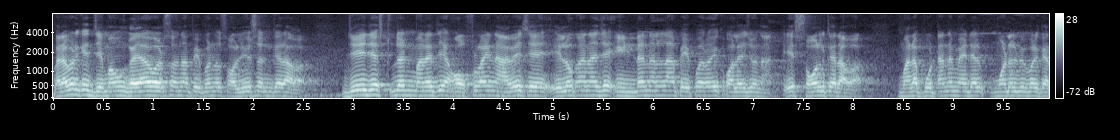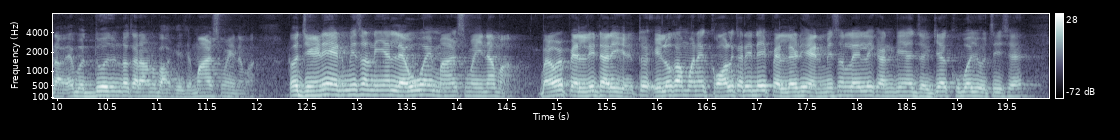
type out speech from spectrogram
બરાબર કે જેમાં હું ગયા વર્ષોના પેપરનું સોલ્યુશન કરાવવા. જે જે સ્ટુડન્ટ મારે ત્યાં ઓફલાઈન આવે છે, એ લોકોના જે ઇન્ટરનલના પેપર હોય કોલેજોના, એ સોલ્વ કરાવવા. મારા પોતાના મેડલ મોડલ પેપર કરાવવા એ બધું હજુ તો કરાવવાનું બાકી છે માર્ચ મહિનામાં. તો જેણે એડમિશન અહીંયા લેવું હોય માર્ચ મહિનામાં બરાબર, પહેલી તારીખે. તો એ લોકો મને કોલ કરી દે, પહેલેથી એડમિશન લઈ લે, કારણ કે અહીંયા જગ્યા ખૂબ જ ઓછી છે.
